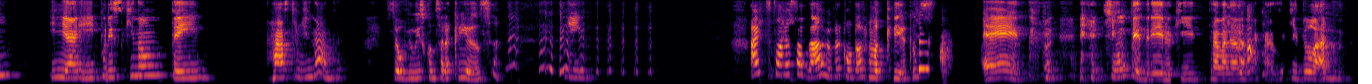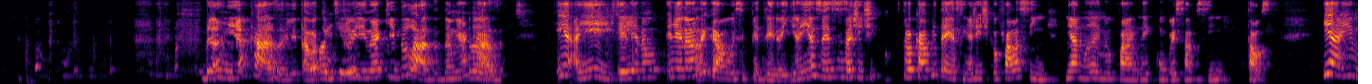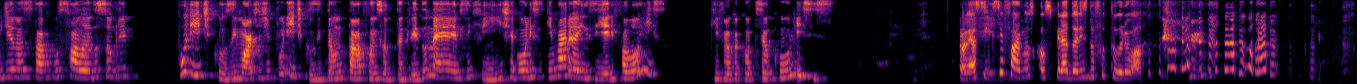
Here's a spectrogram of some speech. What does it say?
e aí por isso que não tem rastro de nada. Você ouviu isso quando você era criança? Sim. Ai, que história saudável para contar para uma criança. É, tinha um pedreiro que trabalhava na casa aqui do lado da minha casa. Ele estava okay. construindo aqui do lado da minha ah. casa. E aí, ele era, ele era legal, esse pedreiro aí. E aí, às vezes, a gente trocava ideia, assim. A gente, que eu falo assim, minha mãe, meu pai, né, conversava assim, tal. E aí, um dia nós estávamos falando sobre políticos e morte de políticos. Então, estava falando sobre Tancredo Neves, enfim, e chegou Ulisses Guimarães, e ele falou isso, que foi o que aconteceu com Ulisses. É assim que se formam os conspiradores do futuro, ó.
